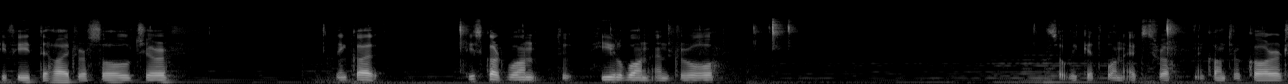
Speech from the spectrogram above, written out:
defeat the Hydra soldier. I think I discard one to heal one and draw. So we get one extra encounter card.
